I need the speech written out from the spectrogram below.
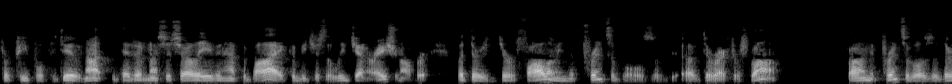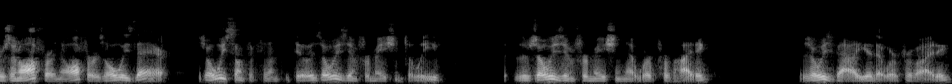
for people to do. Not they don't necessarily even have to buy. It could be just a lead generation offer, but they're they're following the principles of, of direct response, following the principles of there's an offer, and the offer is always there. There's always something for them to do. There's always information to leave. There's always information that we're providing. There's always value that we're providing,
